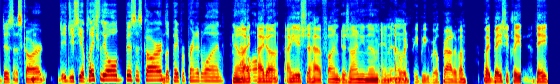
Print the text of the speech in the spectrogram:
business mm-hmm. card. Mm-hmm. Did you see a place for the old business card, the paper printed one? No, I, I, don't. I used to have fun designing them and mm-hmm. I would be, be real proud of them. But basically, they,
